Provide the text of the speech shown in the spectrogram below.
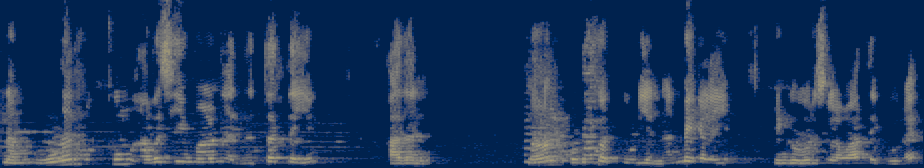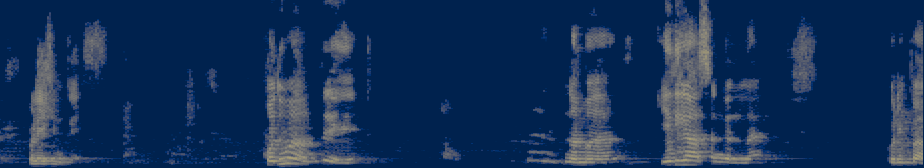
நம் உணர்வுக்கும் அவசியமான இரத்தத்தையும் அதன் நான் கொடுக்கக்கூடிய நன்மைகளையும் இங்கு ஒரு சில வார்த்தை கூற விளைகின்றேன். பொதுவா வந்து நம்ம இதிகாசங்கள்ல குறிப்பா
